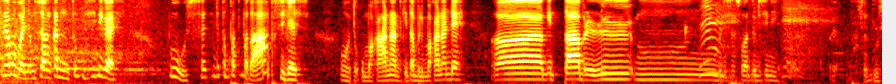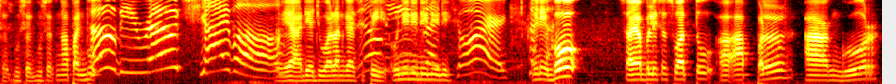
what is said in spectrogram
Kenapa banyak musang kentut di sini, guys? Buset, ini tempat-tempat apa sih, guys? Oh, toko makanan. Kita beli makanan deh. Eh, kita beli hmm, beli sesuatu di sini. Buset, buset, buset, buset. Ngapain, Bu? Oh iya, dia jualan, guys, sepi. Oh, ini, ini, ini, ini. Ini Bu, saya beli sesuatu uh, apel, anggur.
